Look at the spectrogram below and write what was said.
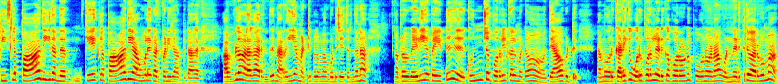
பீஸில் பாதி இது அந்த கேக்கில் பாதி அவங்களே கட் பண்ணி சாப்பிட்டுட்டாங்க. அவ்வளோ அழகாக இருந்து நிறைய மட்டிப்பழம்லாம் போட்டு சேர்த்துருந்தேன்னா அப்புறம் வெளியே போயிட்டு கொஞ்சம் பொருட்கள் மட்டும் தேவைப்பட்டு நம்ம ஒரு கடைக்கு ஒரு பொருள் எடுக்க போகிறோன்னு போனோன்னா ஒன்று எடுத்துகிட்டு வருவோமா?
